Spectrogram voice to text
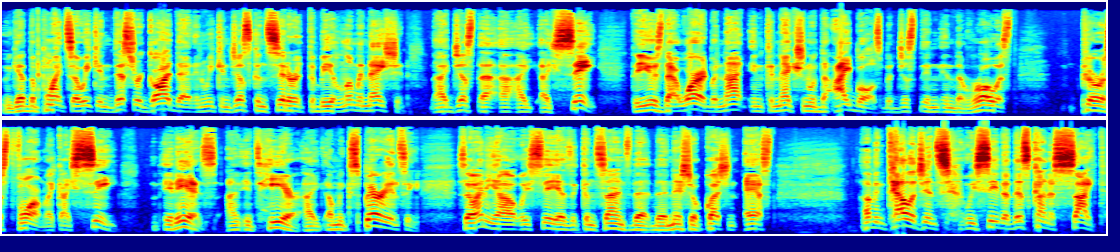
We get the point, so we can disregard that and we can just consider it to be illumination. I just uh, I I see to use that word, but not in connection with the eyeballs, but just in in the rawest purest form. Like I see it is. It's here. I, am experiencing. So anyhow, we see as it concerns the, the initial question asked of intelligence, we see that this kind of sight,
